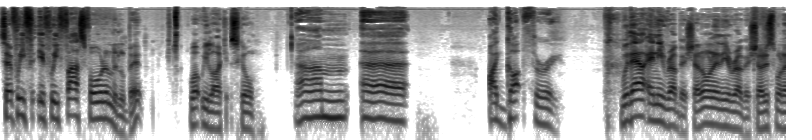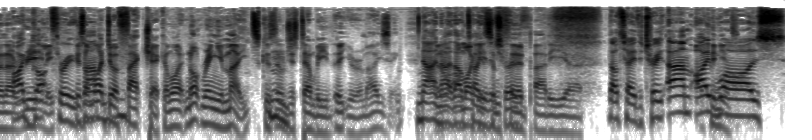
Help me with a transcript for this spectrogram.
So, if we if we fast forward a little bit, what we like at school, Um, uh, I got through. without any rubbish. I don't want any rubbish. I just want to know I got really through. because I might do a Um, fact check. I might not ring your mates because they'll just tell me that you're amazing. No, And no, I, I they'll might tell get you the some truth. third party. Uh, They'll tell you the truth. Um, I was.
